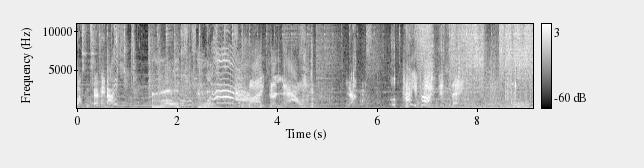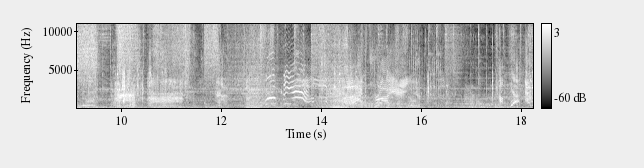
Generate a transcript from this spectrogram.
That wasn't very nice. My turn now. How you trying this thing? I'm trying. Come here at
